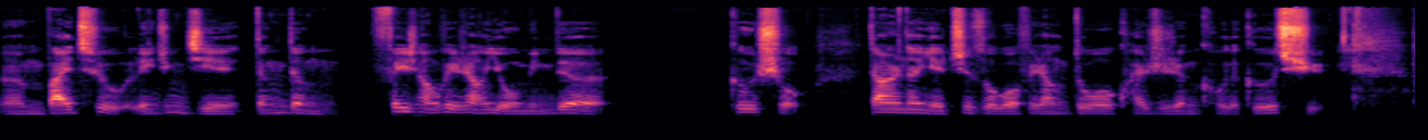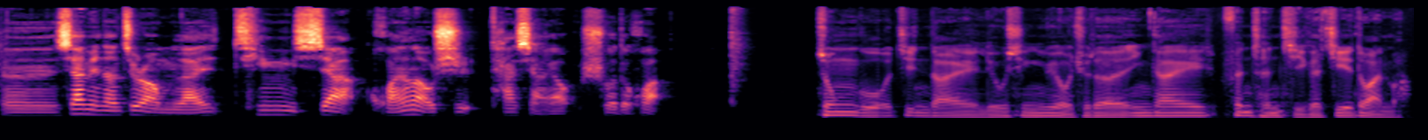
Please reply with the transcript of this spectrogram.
嗯，By Two、林俊杰等等非常非常有名的歌手，当然呢也制作过非常多脍炙人口的歌曲。嗯，下面呢就让我们来听一下黄老师他想要说的话。中国近代流行音乐，我觉得应该分成几个阶段吧。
